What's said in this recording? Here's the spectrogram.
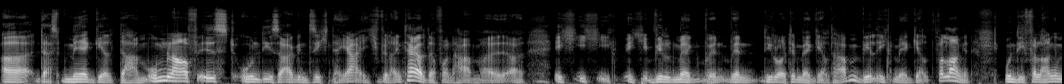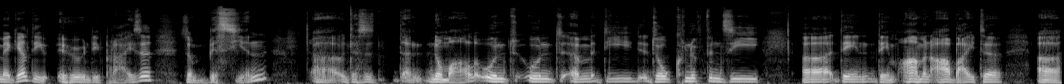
äh, dass mehr Geld da im Umlauf ist und die sagen sich, naja, ich will einen Teil davon haben. Äh, ich, ich, ich, ich will mehr, wenn, wenn die Leute mehr Geld haben, will ich mehr Geld verlangen. Und die verlangen mehr Geld, die erhöhen die Preise. Preise, so ein bisschen. Äh, und das ist dann normal. Und, und ähm, die, so knüpfen sie äh, den, dem armen Arbeiter äh,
